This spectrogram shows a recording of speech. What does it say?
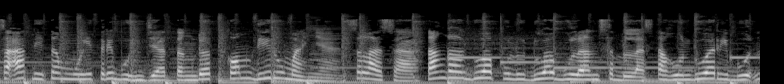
Saat ditemui tribunjateng.com di rumahnya, Selasa, tanggal 22 bulan 11 tahun 2016,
